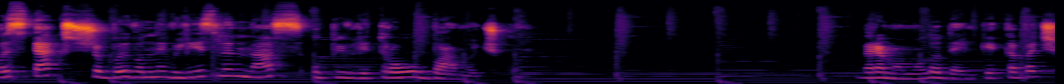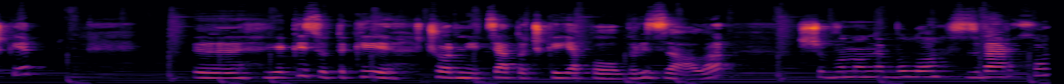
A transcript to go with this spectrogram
ось так, щоб вони влізли в нас у півлітрову баночку. Беремо молоденькі кабачки. Е, якісь отакі чорні цяточки я пообрізала, щоб воно не було зверху.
